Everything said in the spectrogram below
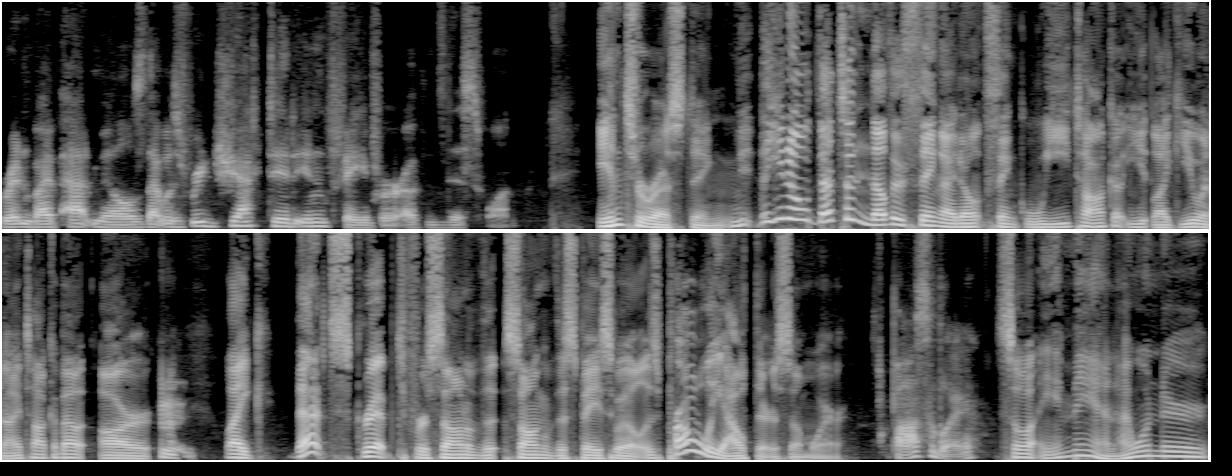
written by Pat Mills that was rejected in favor of this one. Interesting. You know, that's another thing I don't think we talk like you and I talk about are Hmm. like that script for Song of the Song of the Space Whale is probably out there somewhere. Possibly. So, man, I wonder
